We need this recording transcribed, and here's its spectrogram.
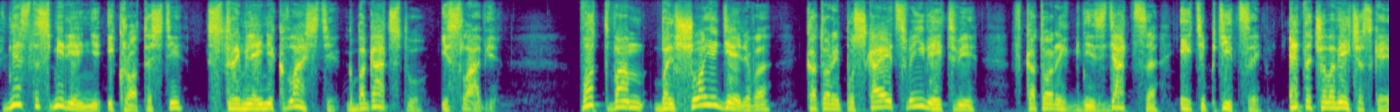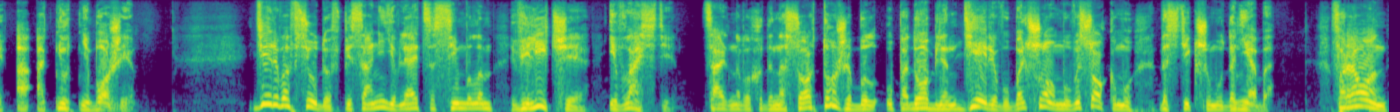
Вместо смирения и кротости – стремление к власти, к богатству и славе. Вот вам большое дерево, которое пускает свои ветви, в которых гнездятся эти птицы. Это человеческое, а отнюдь не Божье. Дерево всюду в Писании является символом величия и власти – Царь Навуходоносор тоже был уподоблен дереву, большому, высокому, достигшему до неба. Фараон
